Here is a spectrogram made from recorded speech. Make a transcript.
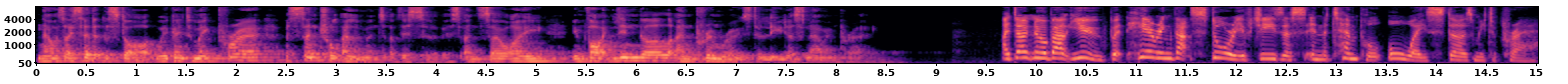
Now, as I said at the start, we're going to make prayer a central element of this service, and so I invite Lyndall and Primrose to lead us now in prayer. I don't know about you, but hearing that story of Jesus in the temple always stirs me to prayer.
